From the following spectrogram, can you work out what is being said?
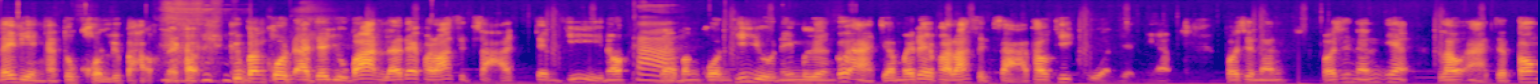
ได้เรียนกันทุกคนหรือเปล่านะครับ คือบางคนอาจจะอยู่บ้านแล้วได้พละศึกษาเต็มที่เนาะแต่บางคนที่อยู่ในเมืองก็อาจจะไม่ได้พละศึกษาเท่าที่ควรอย่างเงี้ยเพราะฉะนั้นเพราะฉะนั้นเนี่ยเราอาจจะต้อง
